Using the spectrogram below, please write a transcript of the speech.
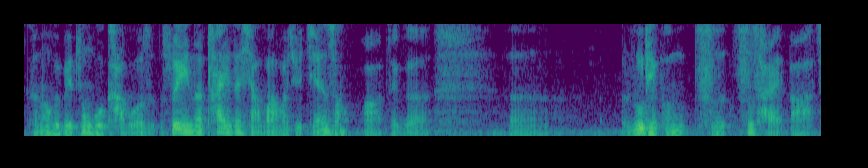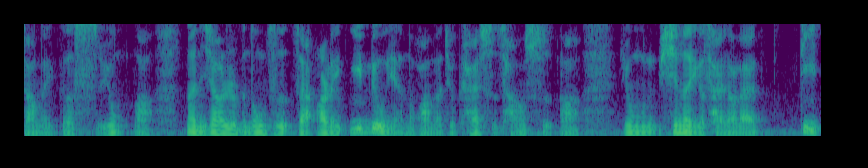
可能会被中国卡脖子，所以呢，他也在想办法去减少啊这个呃乳铁硼磁磁材啊这样的一个使用啊。那你像日本东芝在二零一六年的话呢，就开始尝试啊，用新的一个材料来。替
